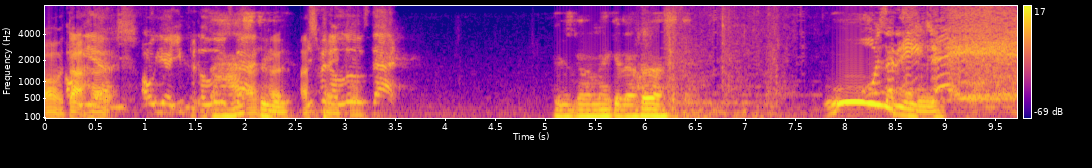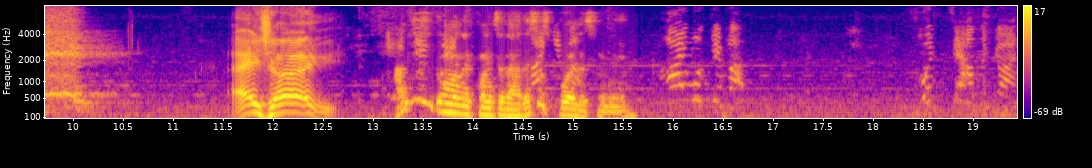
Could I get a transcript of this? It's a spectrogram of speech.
Oh, Oh that yeah. hurts. Oh yeah. You finna That lose has that. to. That hurt. You That's finna painful. lose that. He's gonna make it at first? Oh, is that Ooh. AJ? AJ. I'm just going to point it out. This is spoilers for me. I will give up. Put down the gun.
